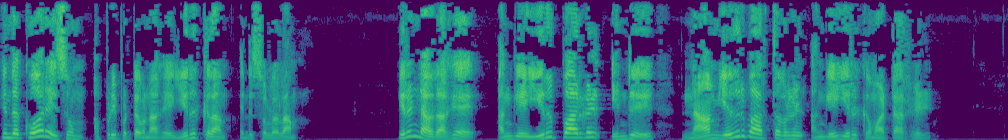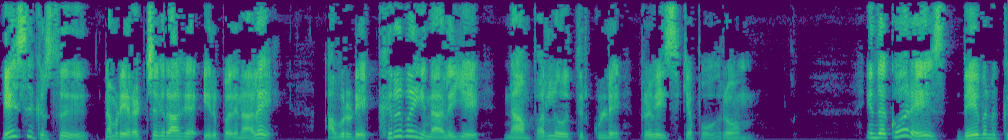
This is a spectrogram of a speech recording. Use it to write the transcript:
இந்த கோரேசும் அப்படிப்பட்டவனாக இருக்கலாம் என்று சொல்லலாம். இரண்டாவதாக அங்கே இருப்பார்கள் என்று நாம் எதிர்பார்த்தவர்கள் அங்கே இருக்க மாட்டார்கள். இயேசு கிறிஸ்து நம்முடைய இரட்சகராக இருப்பதனாலே அவருடைய கிருபையினாலேயே நாம் பரலோகத்திற்குள்ளே பிரவேசிக்கப் போகிறோம். இந்த கோரேஸ் தேவனுக்கு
